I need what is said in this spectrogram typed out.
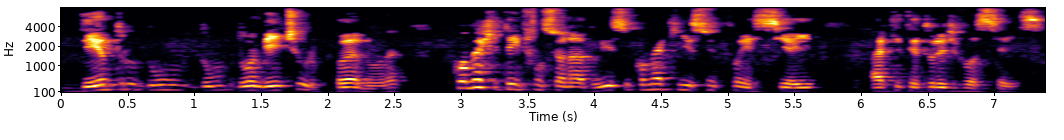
dentro do, do, do ambiente urbano, né? Como é que tem funcionado isso? Como é que isso influencia aí a arquitetura de vocês?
